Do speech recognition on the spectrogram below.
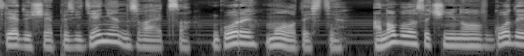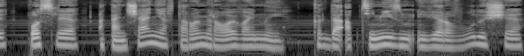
Следующее произведение называется «Горы молодости». Оно было сочинено в годы после окончания Второй мировой войны, когда оптимизм и вера в будущее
